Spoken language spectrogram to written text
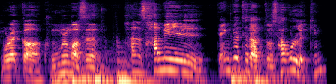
뭐랄까, 국물 맛은 한 3일 땡볕에 놔둔 사골 느낌?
